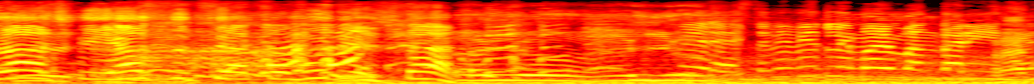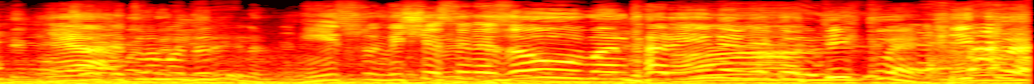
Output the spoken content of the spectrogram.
zračni jastuci ako budeš, šta? Ajo, ajo. Ste vi vidjeli moje mandarine? Ja. Čekaj, to je mandarina. Nisu, više se ne zovu mandarine, nego tikve, tikve.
